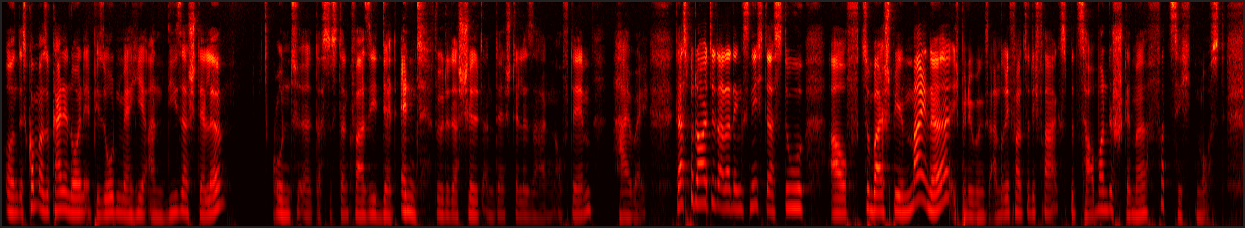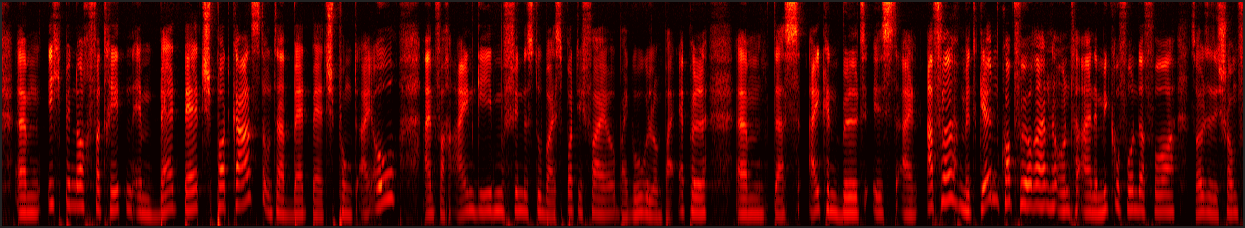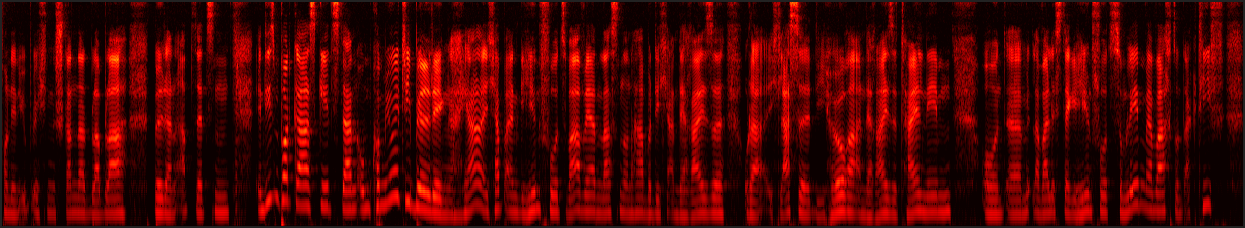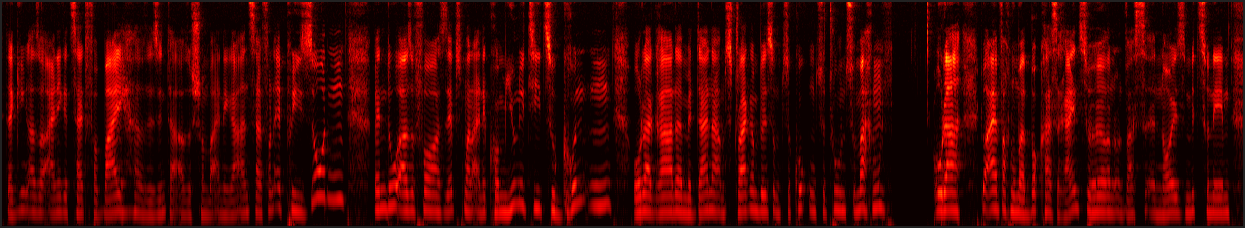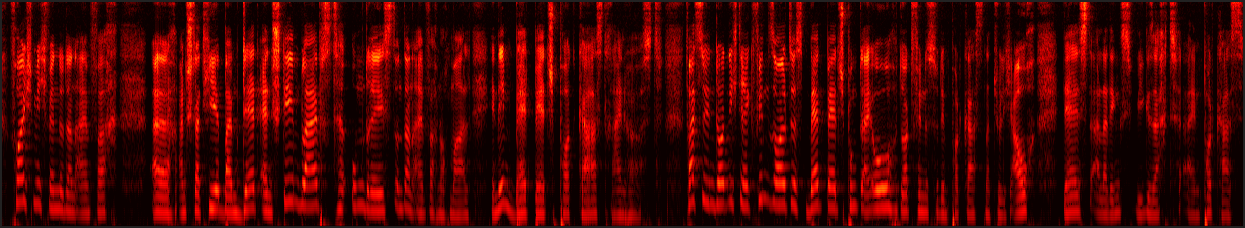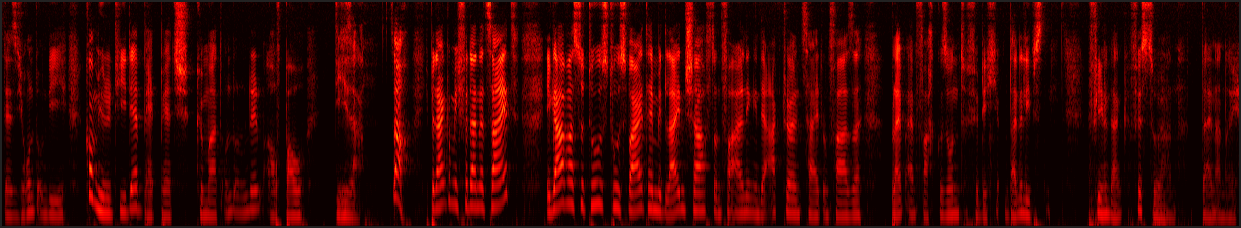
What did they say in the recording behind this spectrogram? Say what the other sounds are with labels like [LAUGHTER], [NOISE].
Und es kommen also keine neuen Episoden mehr hier an dieser Stelle. Und äh, das ist dann quasi Dead End, würde das Schild an der Stelle sagen, auf dem Highway. Das bedeutet allerdings nicht, dass du auf zum Beispiel meine, ich bin übrigens André, falls du dich fragst, bezaubernde Stimme verzichten musst. Ähm, ich bin noch vertreten im Bad Badge Podcast unter badbadge.io. Einfach eingeben, findest du bei Spotify, bei Google und bei Apple. Ähm, das Icon-Bild ist ein Affe mit gelben Kopfhörern und einem Mikrofon davor. Sollte sich schon von den üblichen Standard Bildern absetzen. In diesem Podcast geht es dann um Community Building. Ja, ich habe einen Gehirnfurz wahr werden lassen und habe dich an der Reise oder ich lasse die Hörer an der Reise teilnehmen. Und äh, mittlerweile ist der Gehirnfurz zum Leben erwacht und aktiv. Da ging also einige Zeit vorbei. Wir sind da also schon bei einiger Anzahl von Episoden. Wenn du also vor, selbst mal eine Community zu gründen oder gerade mit deiner am Struggle bist, um zu gucken, zu tun, zu machen, machen. Oder du einfach nur mal Bock hast reinzuhören und was äh, Neues mitzunehmen, freue ich mich, wenn du dann einfach äh, anstatt hier beim Dead End stehen bleibst, umdrehst und dann einfach nochmal in den Bad Badge Podcast reinhörst. Falls du ihn dort nicht direkt finden solltest, badbadge.io, dort findest du den Podcast natürlich auch. Der ist allerdings, wie gesagt, ein Podcast, der sich rund um die Community der Bad Badge kümmert und um den Aufbau dieser. So, ich bedanke mich für deine Zeit. Egal was du tust, tu es weiter mit Leidenschaft und vor allen Dingen in der aktuellen Zeit und Phase. Bleib einfach gesund für dich und deine Liebsten. Vielen Dank fürs Zuhören. Dein André.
